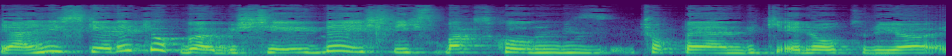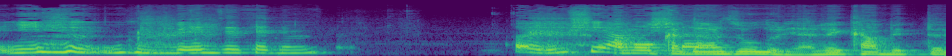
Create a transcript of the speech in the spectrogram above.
Yani hiç gerek yok böyle bir şeyde. İşte Xbox kolunu biz çok beğendik. Ele oturuyor. Benzetelim. Öyle bir şey Ama o yapmışlar. kadar da olur ya. Rekabette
